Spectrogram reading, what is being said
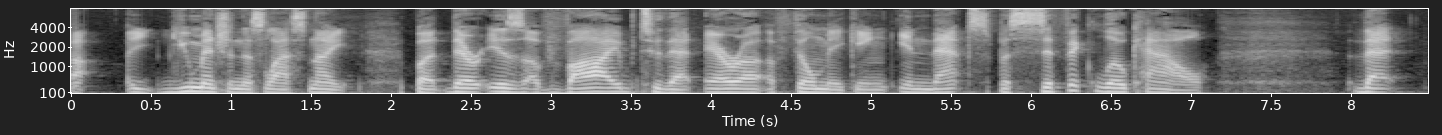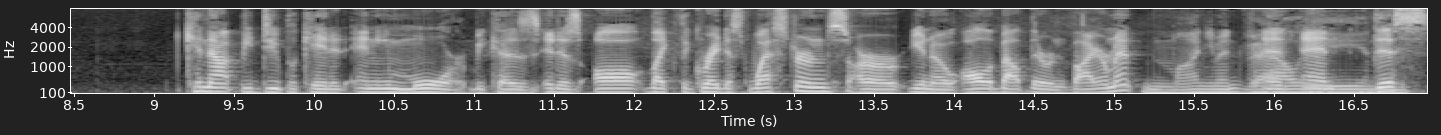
Uh, you mentioned this last night, but there is a vibe to that era of filmmaking in that specific locale that cannot be duplicated anymore because it is all like the greatest westerns are you know all about their environment Monument and, Valley. and this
